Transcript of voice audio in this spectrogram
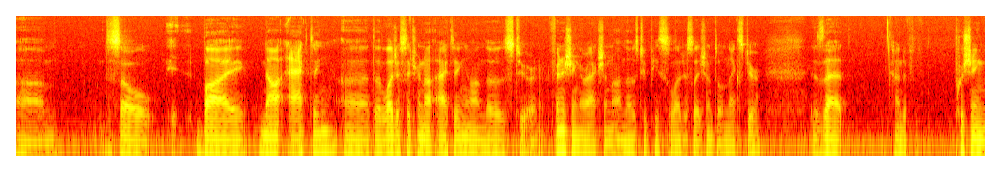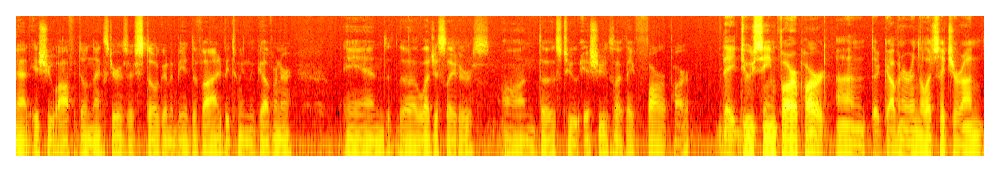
Um, so i by not acting, uh, the legislature not acting on those two, or finishing their action on those two pieces of legislation until next year, is that kind of pushing that issue off until next year? Is there still going to be a divide between the governor and the legislators on those two issues? Are they far apart? They do seem far apart, uh, the governor and the legislature, on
